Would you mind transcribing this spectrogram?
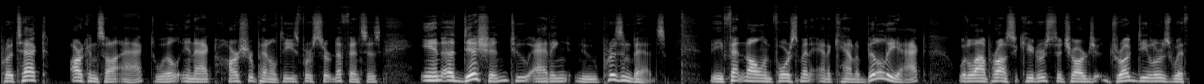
Protect Arkansas Act will enact harsher penalties for certain offenses, in addition to adding new prison beds. The Fentanyl Enforcement and Accountability Act would allow prosecutors to charge drug dealers with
